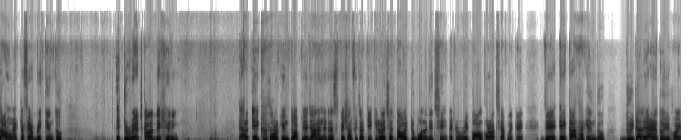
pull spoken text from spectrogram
দারুণ একটা ফ্যাব্রিক কিন্তু। একটু রেড কালার দেখে নিই আর এই কাঁথার কিন্তু আপনি জানেন, এটার স্পেশাল ফিচার কী কী রয়েছে, তাও একটু বলে দিচ্ছি, একটু রিকল করাচ্ছি আপনাকে, যে এই কাঁথা কিন্তু দুইটা লেয়ারে তৈরি হয়,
